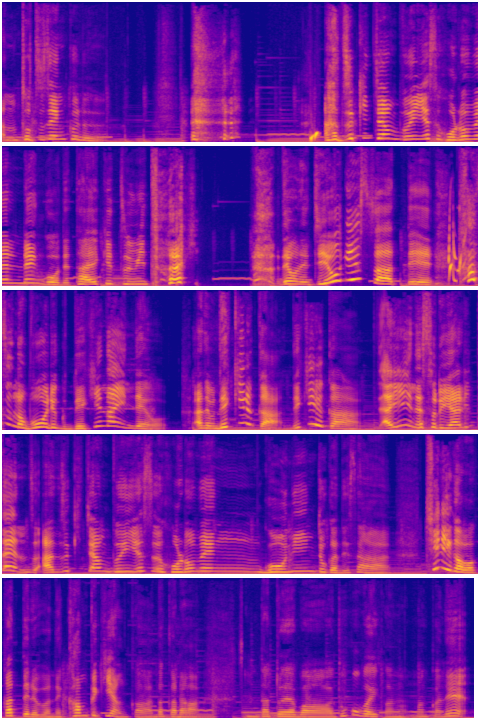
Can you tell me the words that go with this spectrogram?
あの突然来る。あずきちゃん VS ホロメン連合で対決みたい。でもねジオゲッサーって数の暴力できないんだよ。あでもできるか。できるか。あいいね。それやりたいの。あずきちゃん VS ホロメン5人とかでさ地理が分かってればね完璧やんか。だから例えばどこがいいかな。なんかね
